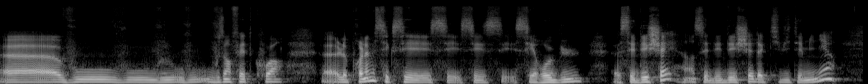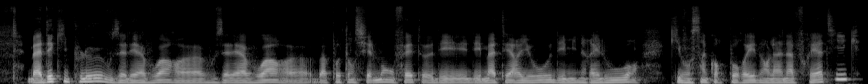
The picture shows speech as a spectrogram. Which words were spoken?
Euh, vous, vous, vous, vous, en faites quoi? Euh, Le problème, c'est que ces, ces, ces, ces, rebuts, ces déchets, hein, c'est des déchets d'activité minière. Bah, dès qu'il pleut, vous allez avoir, vous allez avoir bah, potentiellement en fait des, des, matériaux, des minerais lourds qui vont s'incorporer dans la nappe phréatique.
